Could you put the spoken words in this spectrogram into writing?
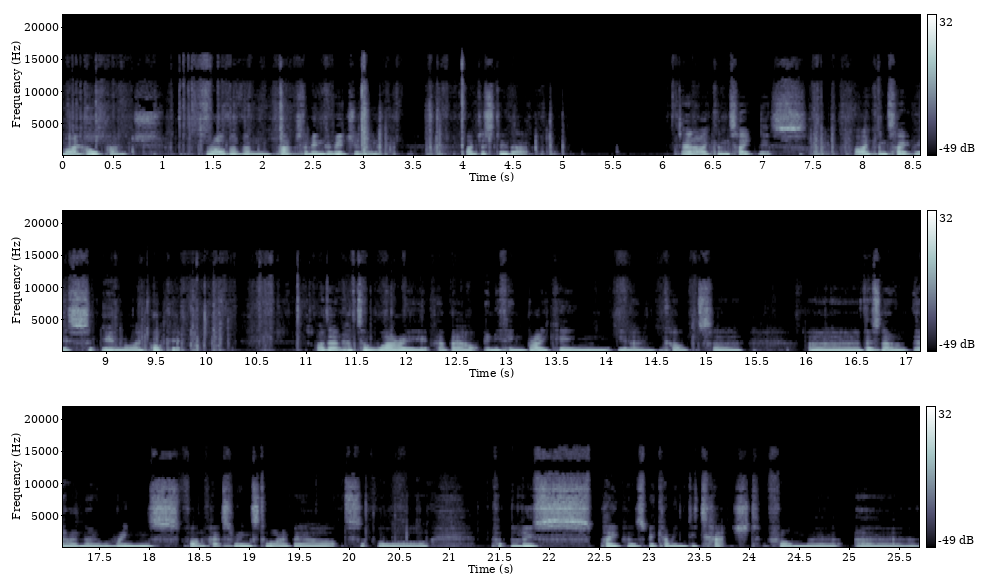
my hole punch rather than punch them individually I just do that. And I can take this. I can take this in my pocket. I don't have to worry about anything breaking you know can't uh, uh, there's no there are no rings Filofax rings to worry about or loose papers becoming detached from uh, uh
